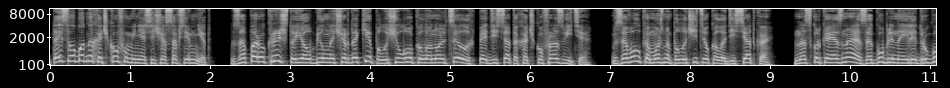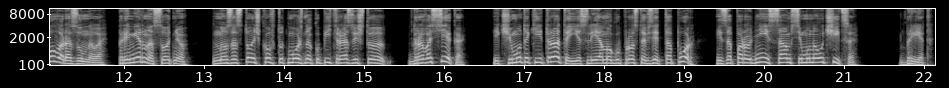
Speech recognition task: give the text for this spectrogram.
Да и свободных очков у меня сейчас совсем нет. За пару крыс, что я убил на чердаке, получил около 0,5 очков развития. За волка можно получить около десятка, Насколько я знаю, за гоблина или другого разумного примерно сотню. Но за 100 очков тут можно купить разве что дровосека. И к чему такие траты, если я могу просто взять топор и за пару дней сам всему научиться? Бред.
